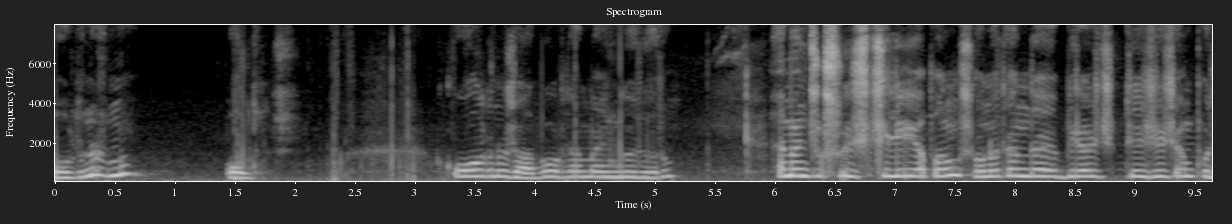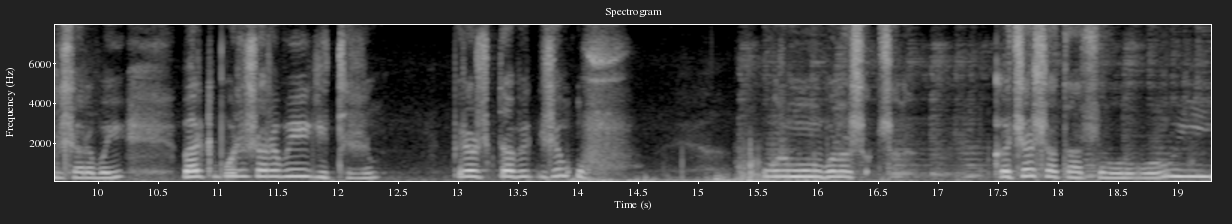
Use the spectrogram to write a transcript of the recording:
Oldunuz mu? Oldunuz. Oldunuz abi oradan ben görüyorum. Hemencik şu işçiliği yapalım. Sonradan da birazcık gezeceğim polis arabayı. Belki polis arabayı getiririm. Birazcık daha bekleyeceğim. Of. Oğlum onu bana satsana. Kaça satarsın onu bu? Uy.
